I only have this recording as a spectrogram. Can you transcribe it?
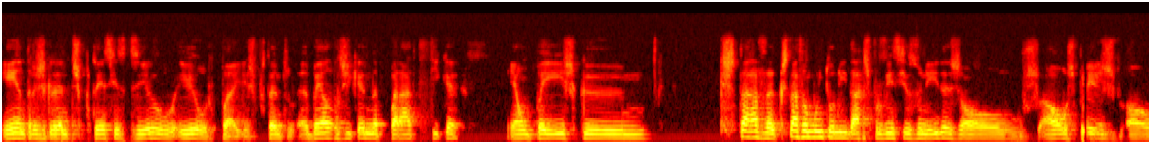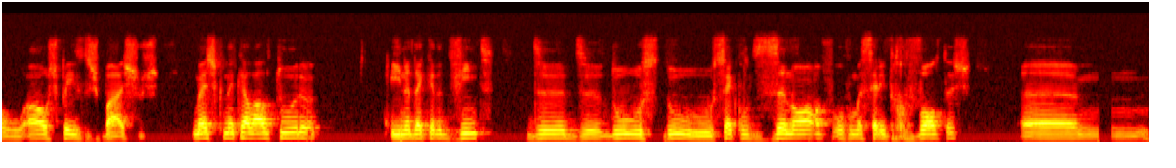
entre as grandes potências eu, europeias. Portanto, a Bélgica, na prática, é um país que, que, estava, que estava muito unido às Províncias Unidas, aos, aos, países, aos, aos Países Baixos, mas que naquela altura e na década de 20 de, de, do, do, século XIX houve uma série de revoltas um,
